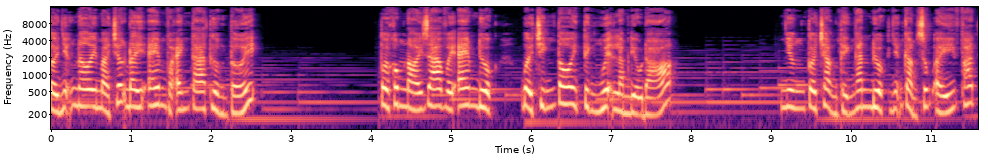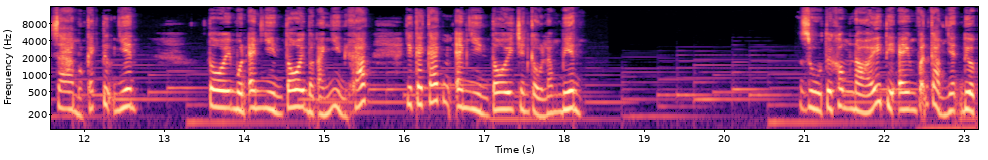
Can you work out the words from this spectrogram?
tới những nơi mà trước đây em và anh ta thường tới. Tôi không nói ra với em được bởi chính tôi tình nguyện làm điều đó. Nhưng tôi chẳng thể ngăn được những cảm xúc ấy phát ra một cách tự nhiên. Tôi muốn em nhìn tôi bằng ánh nhìn khác, như cái cách em nhìn tôi trên cầu Long Biên. Dù tôi không nói thì em vẫn cảm nhận được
